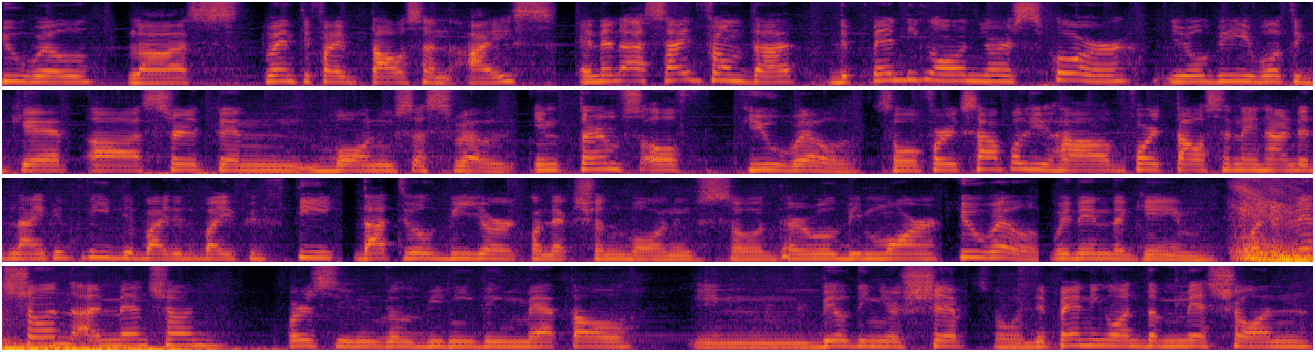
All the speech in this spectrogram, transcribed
fuel plus 25,000 ice. And then aside from that, depending on your score, you'll be able to get a certain bonus as well in terms of fuel. So for example, you have 4,993 divided by 50. That will be your collection bonus. So there will be more fuel within the game. For the mission, I mentioned first you will be needing metal in building your ship. So depending on the mission,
